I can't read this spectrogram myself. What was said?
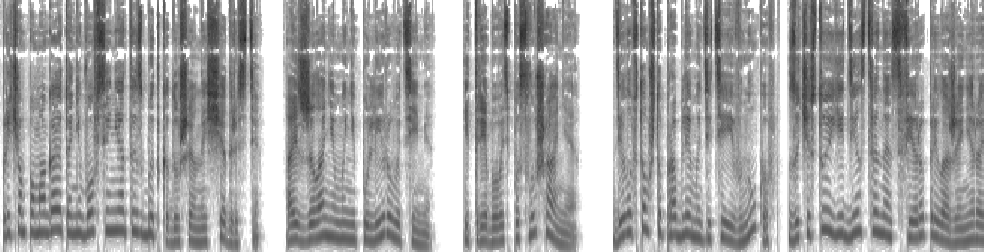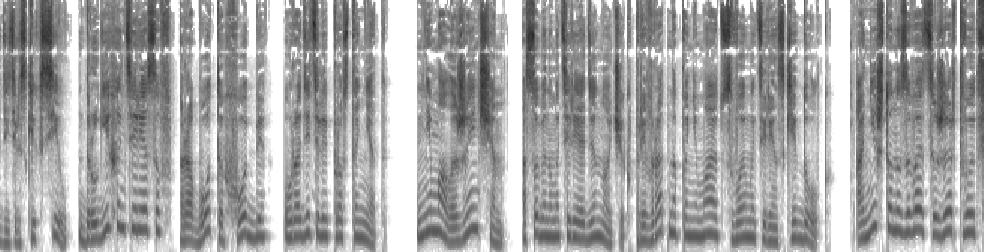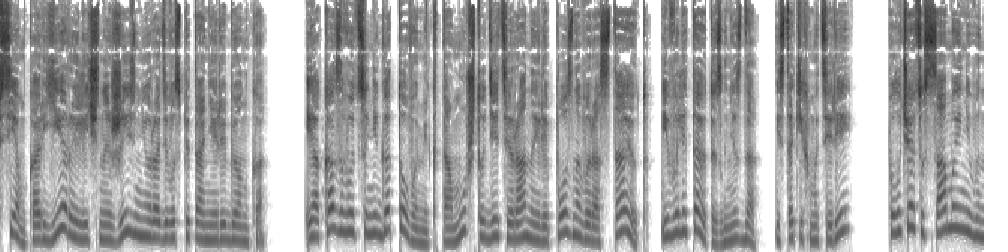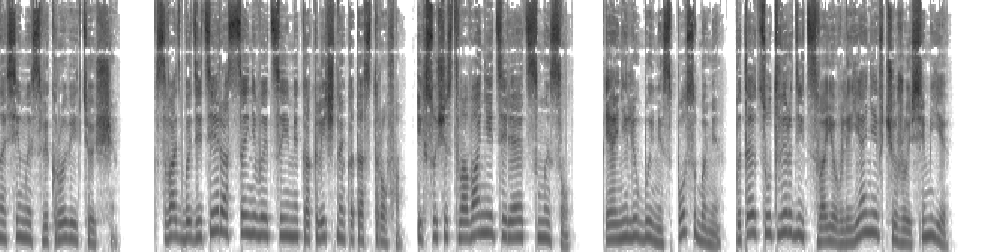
Причем помогают они вовсе не от избытка душевной щедрости, а из желания манипулировать ими и требовать послушания – Дело в том, что проблемы детей и внуков зачастую единственная сфера приложения родительских сил. Других интересов, работа, хобби у родителей просто нет. Немало женщин, особенно матерей-одиночек, превратно понимают свой материнский долг. Они, что называется, жертвуют всем – карьерой, личной жизнью ради воспитания ребенка и оказываются не готовыми к тому, что дети рано или поздно вырастают и вылетают из гнезда. Из таких матерей получаются самые невыносимые свекрови и тещи. Свадьба детей расценивается ими как личная катастрофа. Их существование теряет смысл, и они любыми способами пытаются утвердить свое влияние в чужой семье.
